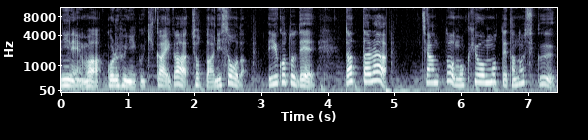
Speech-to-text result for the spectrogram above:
2年はゴルフに行く機会がちょっとありそうだっていうことでだったらちゃんと目標を持って楽しく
